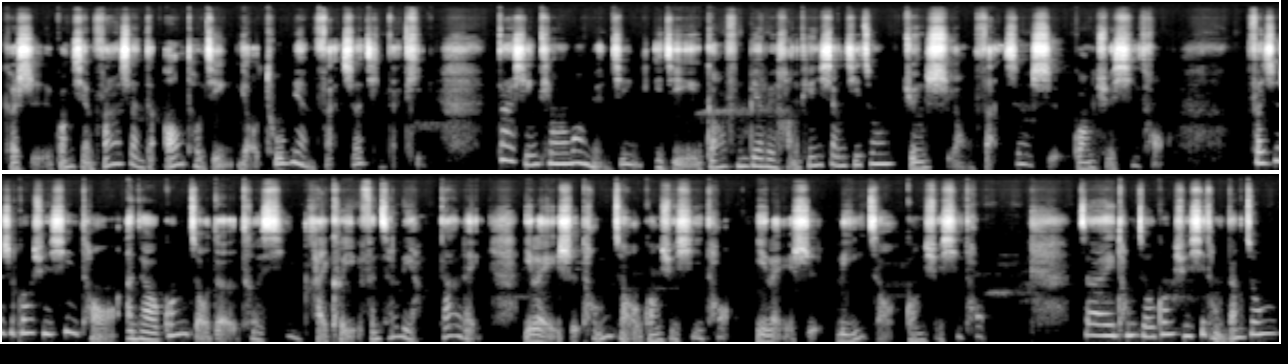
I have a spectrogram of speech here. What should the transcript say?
可使光线发散的凹透镜由凸面反射镜代替。大型天文望远镜以及高分辨率航天相机中均使用反射式光学系统。反射式光学系统按照光轴的特性，还可以分成两大类：一类是同轴光学系统，一类是离轴光学系统。在同轴光学系统当中，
